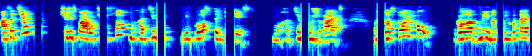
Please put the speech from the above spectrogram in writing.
а затем через пару часов мы хотим не просто есть, мы хотим жрать. Мы настолько голодны, нам не хватает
